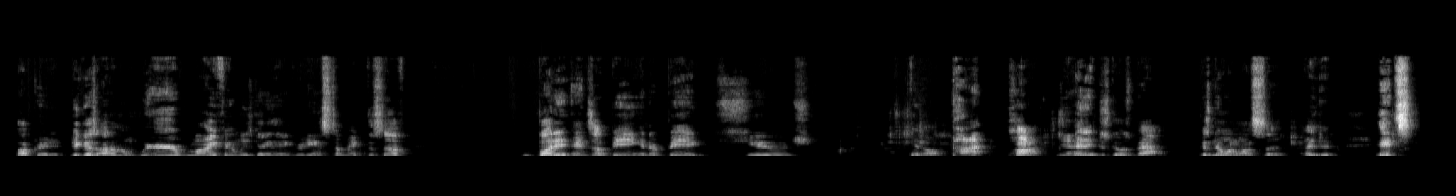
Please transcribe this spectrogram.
upgrade it because I don't know where my family's getting the ingredients to make the stuff, but it ends up being in a big, huge, you know, Pot. pot, Yeah. and it just goes bad because no one wants to. It, it- it's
